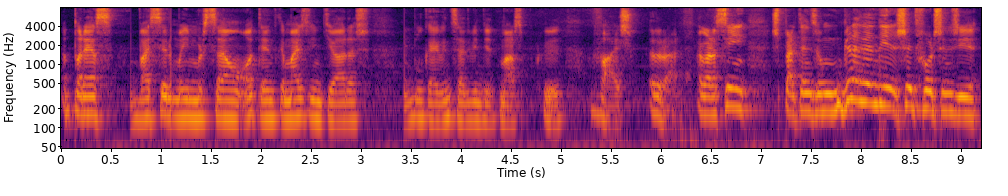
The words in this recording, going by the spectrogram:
aparece, vai ser uma imersão autêntica, mais de 20 horas. Bloqueio 27 e 28 de março porque vais adorar. Agora sim, espero que tenhas um grande dia cheio de força e energia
